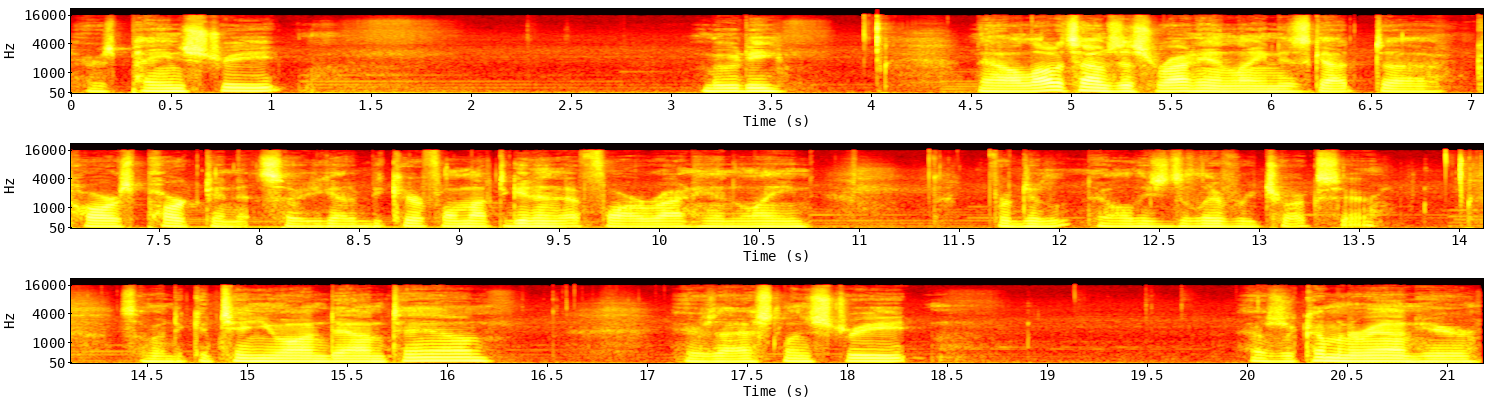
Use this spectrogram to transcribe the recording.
Here's Payne Street, Moody. Now a lot of times this right hand lane has got uh, cars parked in it so you got to be careful not to get in that far right hand lane for all these delivery trucks here. So I'm going to continue on downtown. Here's Ashland Street. As we're coming around here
